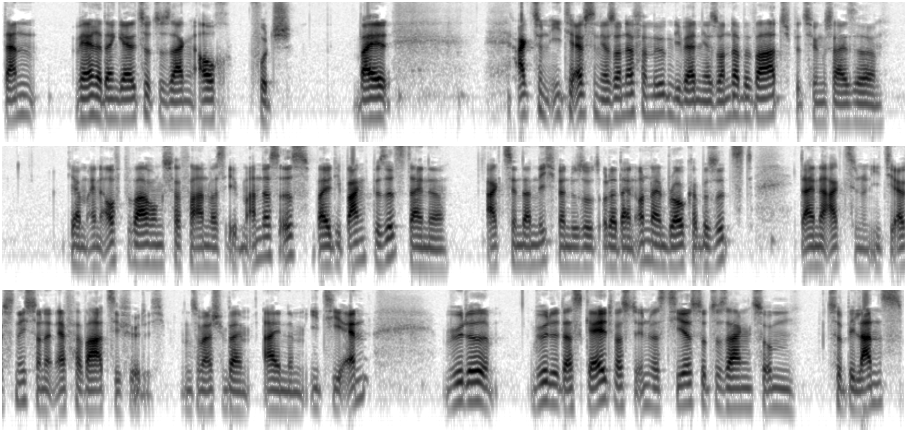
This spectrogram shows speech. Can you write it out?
dann wäre dein Geld sozusagen auch futsch. Weil Aktien und ETFs sind ja Sondervermögen, die werden ja sonderbewahrt, beziehungsweise die haben ein Aufbewahrungsverfahren, was eben anders ist, weil die Bank besitzt deine Aktien dann nicht, wenn du so, oder dein Online-Broker besitzt deine Aktien und ETFs nicht, sondern er verwahrt sie für dich. Und zum Beispiel bei einem ETN würde, würde das Geld, was du investierst, sozusagen zum, zur Bilanz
